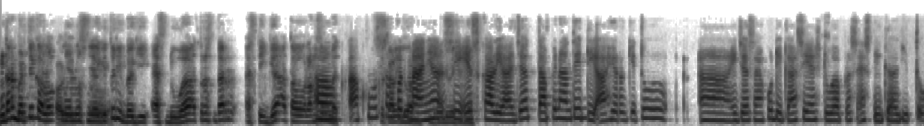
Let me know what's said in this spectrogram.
ntar berarti kalau Oh, gitu. lulusnya gitu dibagi S2 terus ntar S3 atau langsung Eh, bet aku sempat doang nanya sih graduation-nya. sekali aja, tapi nanti di akhir gitu eh, ijazahku dikasih S2 plus S3 gitu.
